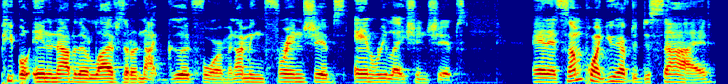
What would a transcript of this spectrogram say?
people in and out of their lives that are not good for them. And I mean friendships and relationships. And at some point, you have to decide.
